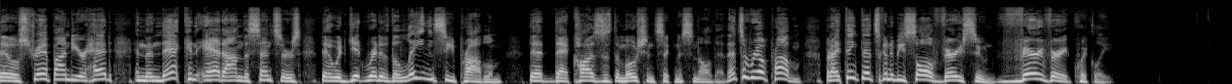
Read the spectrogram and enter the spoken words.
that'll strap onto your head, and then that can add on the sensors that would get rid of the latency problem that that causes the motion sickness and all that. That's a real problem, but I think that's going to be solved very soon, very very quickly.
